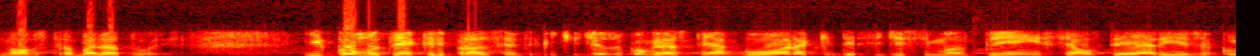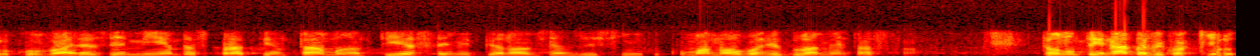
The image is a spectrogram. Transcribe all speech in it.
novos trabalhadores. E como tem aquele prazo de 120 dias, o Congresso tem agora que decidir se mantém, se altera, e ele já colocou várias emendas para tentar manter essa MP 905 com uma nova regulamentação. Então não tem nada a ver com aquilo.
